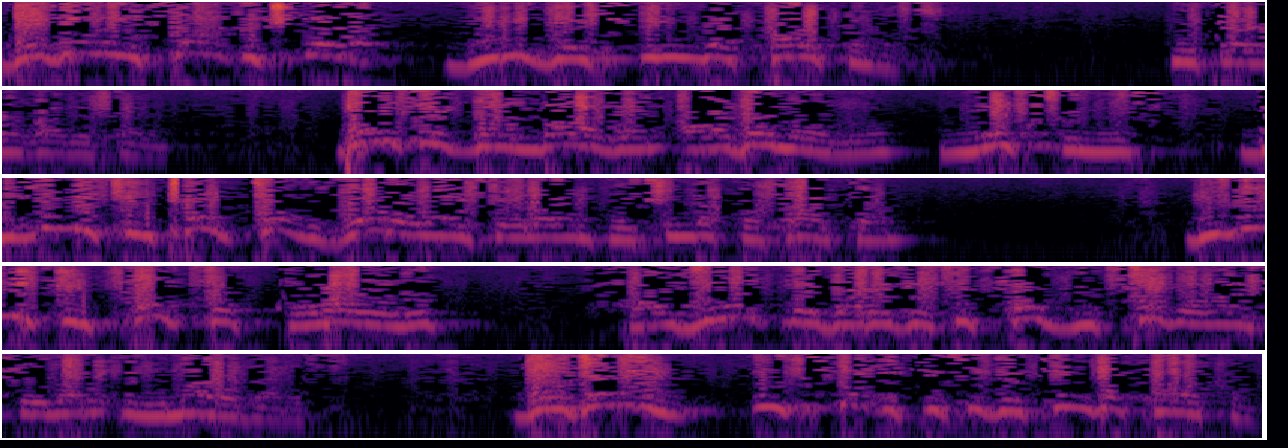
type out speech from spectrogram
Gecenin son üçte biri geçtiğinde kalkınız. Muhterem kardeşlerim. Gerçekten bazen Ademoğlu, nefsimiz, bizim için çok çok zor olan şeylerin peşinde koşarken, bizim için çok çok kolay olup, fazilet ve derecesi çok yüksek olan şeyleri imar ederiz. Gecenin üçte ikisi geçince kalkın.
